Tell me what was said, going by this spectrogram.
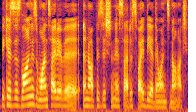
Because as long as one side of it, an opposition is satisfied, the other one's not.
